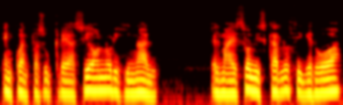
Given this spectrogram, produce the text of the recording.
En cuanto a su creación original, el maestro Luis Carlos Figueroa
